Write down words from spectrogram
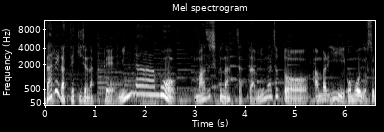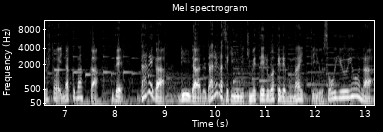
誰が敵じゃなくて、みんなもう貧しくなっちゃった。みんなちょっと、あんまりいい思いをする人がいなくなった。で、誰がリーダーで誰が責任で決めているわけでもないっていう、そういうような、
